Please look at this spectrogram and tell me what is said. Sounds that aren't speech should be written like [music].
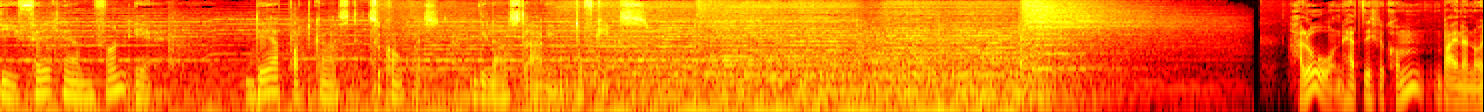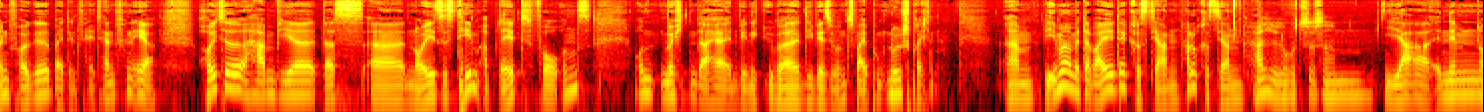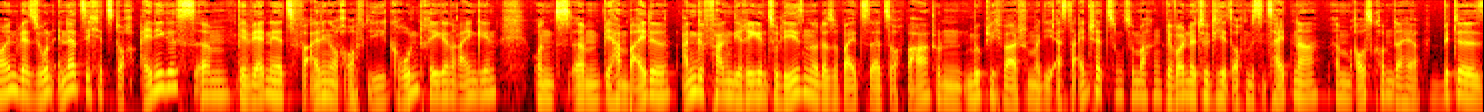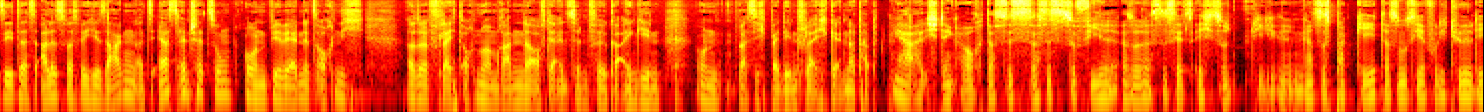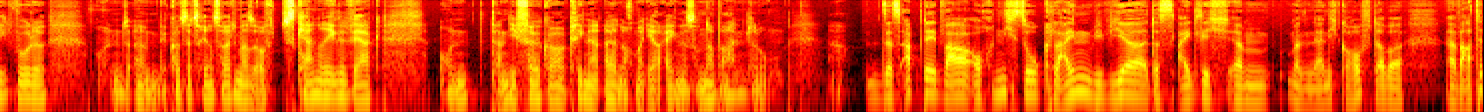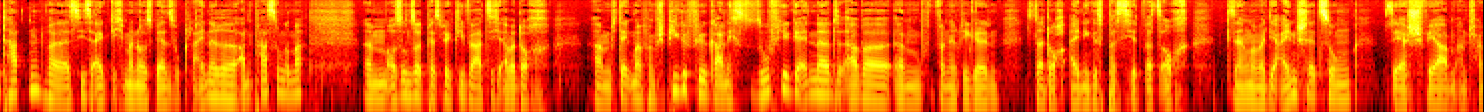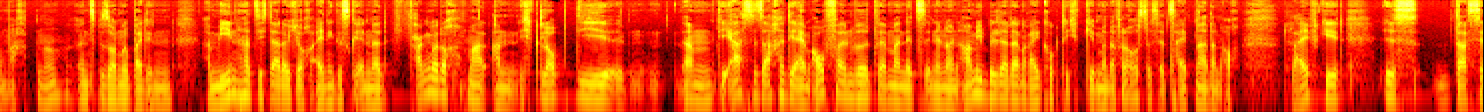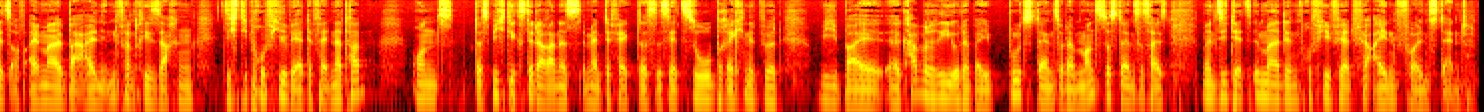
Die Feldherren von Ehr. Der Podcast zu Conquest, The Last Argument of Kings. Hallo und herzlich willkommen bei einer neuen Folge bei den Feldherren von Air. Heute haben wir das äh, neue System-Update vor uns und möchten daher ein wenig über die Version 2.0 sprechen. Ähm, wie immer mit dabei der Christian. Hallo Christian. Hallo zusammen. Ja, in dem neuen Version ändert sich jetzt doch einiges. Ähm, wir werden jetzt vor allen Dingen auch auf die Grundregeln reingehen und ähm, wir haben beide angefangen, die Regeln zu lesen oder soweit es jetzt auch war, schon möglich war, schon mal die erste Einschätzung zu machen. Wir wollen natürlich jetzt auch ein bisschen zeitnah ähm, rauskommen, daher bitte seht das alles, was wir hier sagen, als Ersteinschätzung und wir werden jetzt auch nicht, also vielleicht auch nur am Rande auf die einzelnen Völker eingehen und was sich bei denen vielleicht geändert hat. Ja, ich denke auch, das ist das ist zu viel. Also das ist jetzt echt so die, ein ganzes Paket, das uns hier vor die Tür gelegt wurde. Und ähm, wir konzentrieren uns heute mal so auf das Kernregelwerk und dann die Völker kriegen dann alle nochmal ihre eigene Sonderbehandlung. Ja. Das Update war auch nicht so klein, wie wir das eigentlich, ähm, man ja nicht gehofft, aber erwartet hatten, weil es hieß eigentlich immer nur, es werden so kleinere Anpassungen gemacht. Ähm, aus unserer Perspektive hat sich aber doch ähm, ich denke mal vom Spielgefühl gar nicht so viel geändert, aber ähm, von den Regeln ist da doch einiges passiert, was auch, sagen wir mal, die Einschätzung sehr schwer am Anfang macht. Ne? Insbesondere bei den Armeen hat sich dadurch auch einiges geändert. Fangen wir doch mal an. Ich glaube, die, ähm, die erste Sache, die einem auffallen wird, wenn man jetzt in den neuen Army-Bilder dann reinguckt, ich gehe mal davon aus, dass er zeitnah dann auch live geht, ist, dass jetzt auf einmal bei allen Infanteriesachen sich die Profilwerte verändert hat. Und das Wichtigste daran ist im Endeffekt, dass es jetzt so berechnet wird wie bei äh, Cavalry oder bei Brute Stance oder Monster Stance. Das heißt, man sieht jetzt immer den Profilwert für einen vollen Stand.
